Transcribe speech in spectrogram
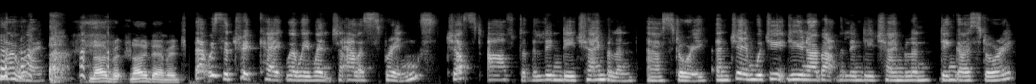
No way. no, but no damage. That was the trip, Kate, where we went to Alice Springs just after the Lindy Chamberlain uh, story. And Jen, would you do you know about the Lindy Chamberlain dingo story?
